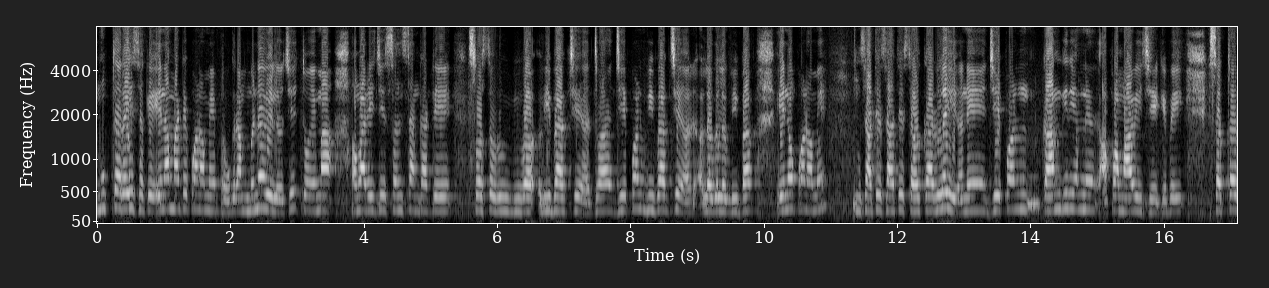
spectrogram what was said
મુક્ત રહી શકે એના માટે પણ અમે પ્રોગ્રામ બનાવેલો છે. તો એમાં અમારી જે સંસ્થાન ખાતે સ્વસ્થ વિભાગ છે અથવા જે પણ વિભાગ છે અલગ અલગ વિભાગ, એનો પણ અમે સાથે સાથે સહકાર લઈ અને જે પણ કામગીરી અમને આપવામાં આવી છે કે ભાઈ સત્તર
